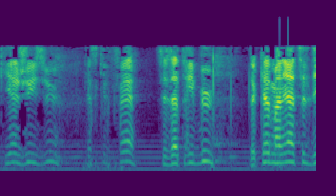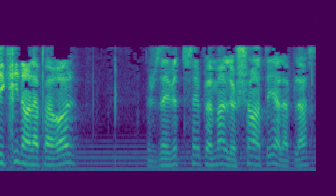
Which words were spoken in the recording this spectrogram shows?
qui est Jésus, qu'est-ce qu'il fait, ses attributs, de quelle manière est-il décrit dans la parole? Je vous invite tout simplement à le chanter à la place.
